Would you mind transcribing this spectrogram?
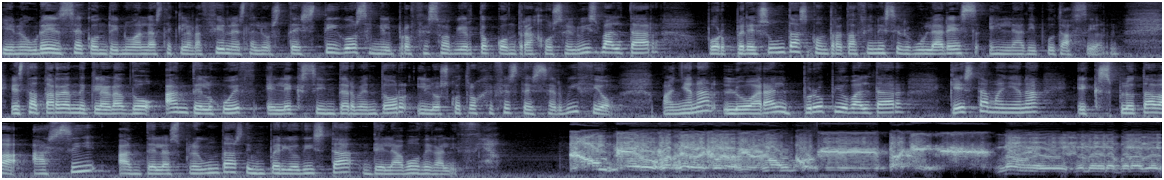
Y en Ourense continúan las declaraciones de los testigos en el proceso abierto contra José Luis Baltar por presuntas contrataciones irregulares en la Diputación. Esta tarde han declarado ante el juez el ex interventor y los cuatro jefes de servicio. Mañana lo hará el propio Baltar, que esta mañana explotaba así ante las preguntas de un periodista de La Voz de Galicia. Declaracións, non, porque? Eu solo era para ver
